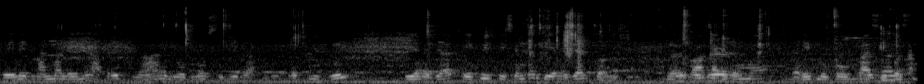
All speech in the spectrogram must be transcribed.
તો એને ધ્યાનમાં લઈને આપણે જ્ઞાન યોગનો શિબિર રાખવું છે એકવીસ જૂન બે હજાર એકવીસ ડિસેમ્બર બે હજાર ચોવીસ આ કાર્યક્રમમાં દરેક લોકો ખાસ ઉપસ્થિત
